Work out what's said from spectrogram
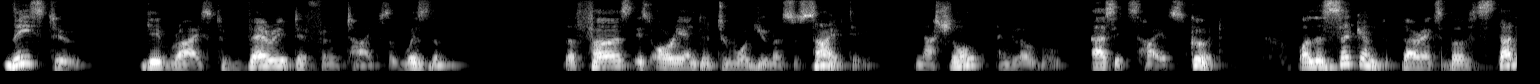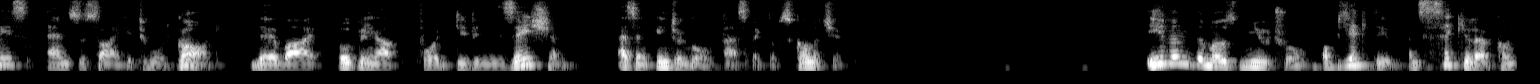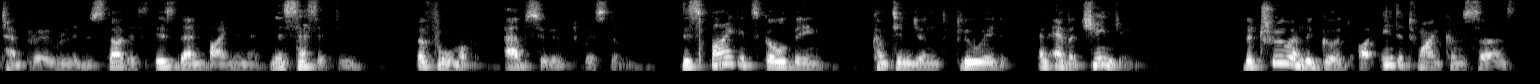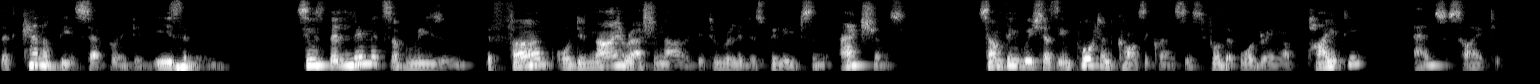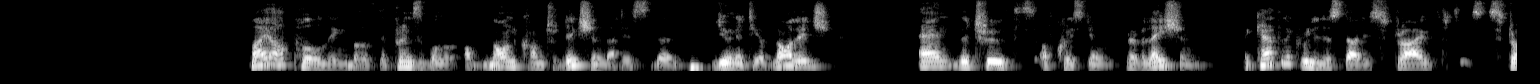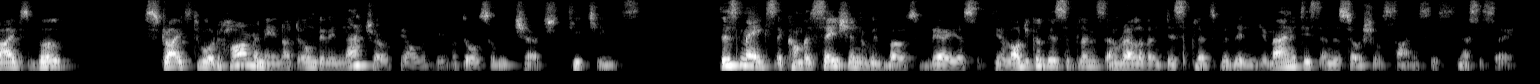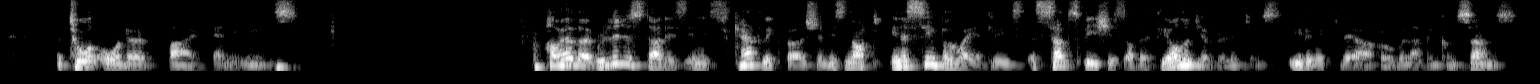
These two give rise to very different types of wisdom. The first is oriented toward human society, national and global, as its highest good while the second directs both studies and society toward God, thereby opening up for divinization as an integral aspect of scholarship. Even the most neutral, objective, and secular of contemporary religious studies is then by necessity a form of absolute wisdom, despite its goal being contingent, fluid, and ever changing. The true and the good are intertwined concerns that cannot be separated easily. Since the limits of reason affirm or deny rationality to religious beliefs and actions, something which has important consequences for the ordering of piety and society. By upholding both the principle of non contradiction, that is, the unity of knowledge, and the truths of Christian revelation. A Catholic religious study strives, strives both strives toward harmony not only with natural theology but also with church teachings. This makes a conversation with both various theological disciplines and relevant disciplines within the humanities and the social sciences necessary. A tall order by any means. However, religious studies in its Catholic version is not, in a simple way at least, a subspecies of a theology of religions, even if there are overlapping concerns.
